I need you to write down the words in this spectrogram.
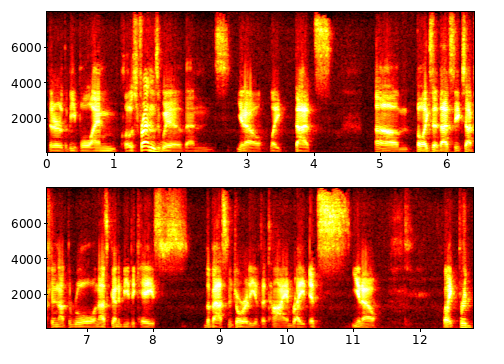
they're the people I'm close friends with, and you know, like that's. Um, but like I said, that's the exception, not the rule, and that's going to be the case the vast majority of the time, right? It's you know, like for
